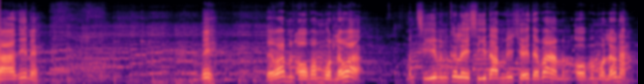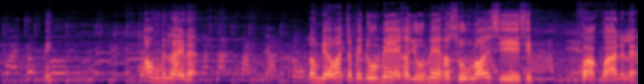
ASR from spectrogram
ตาที่ไหนนี่ แต่ว่ามันออกมาหมดแล้วอะ มันสีมันก็เลยสีดำเฉยๆแต่ว่ามันออกมาหมดแล้วนะนี่อ่องเป็นไรเน่ะลองเดี๋ยวว่าจะไปดูแม่เขาอยู่แม่เขาสูงร้อยสี่สิบกว่ากว่านั่แหละ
